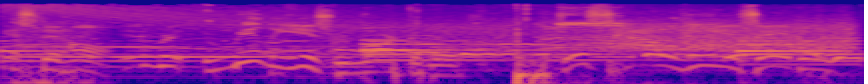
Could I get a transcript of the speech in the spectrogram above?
at home. It, really is remarkable just how he is able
